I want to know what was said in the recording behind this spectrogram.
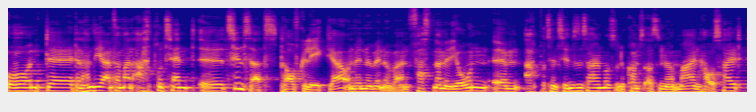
Und äh, dann haben sie ja einfach mal einen 8% äh, Zinssatz draufgelegt, ja. Und wenn du, wenn du über fast einer Million ähm, 8% Zinsen zahlen musst und du kommst aus einem normalen Haushalt,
